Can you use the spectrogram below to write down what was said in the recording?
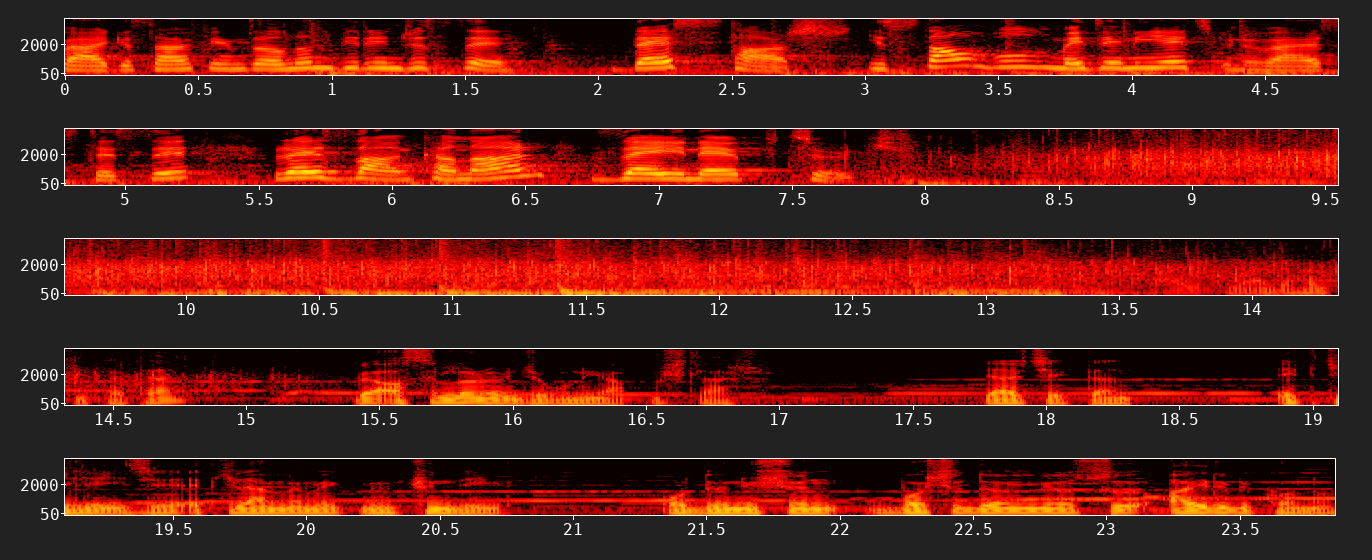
Belgesel film dalının birincisi. Destar, İstanbul Medeniyet Üniversitesi, Rezzan Kanar, Zeynep Türk. Hakikaten. Ve asırlar önce bunu yapmışlar. Gerçekten etkileyici. Etkilenmemek mümkün değil. O dönüşün başı dönmüyorsu ayrı bir konu.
